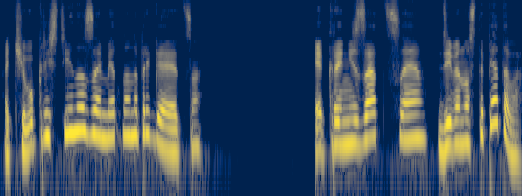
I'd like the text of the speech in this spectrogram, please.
отчего Кристина заметно напрягается. Экранизация 95-го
